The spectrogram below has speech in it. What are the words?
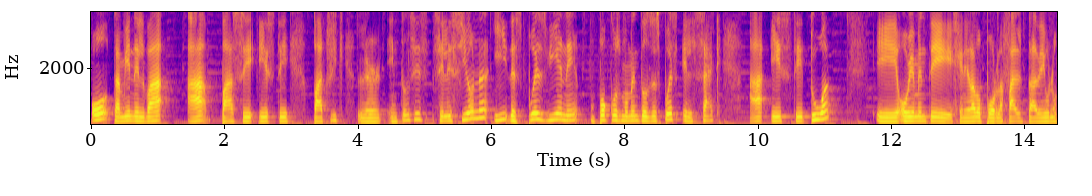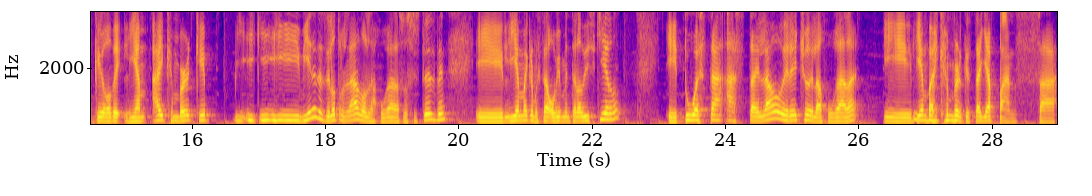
o también él va a pase este Patrick Laird. Entonces se lesiona y después viene, pocos momentos después, el sack a este Tua. Eh, obviamente generado por la falta de bloqueo de Liam Eichenberg que y, viene desde el otro lado la jugada. O si ustedes ven, eh, Liam Eichenberg está obviamente al lado izquierdo. Eh, Tua está hasta el lado derecho de la jugada. Eh, Liam Eichenberg está ya panza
